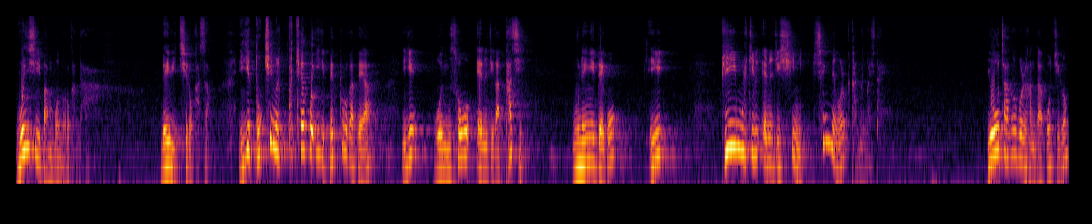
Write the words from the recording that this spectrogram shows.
원시 반본으로 간다. 내 위치로 가서 이게 도킹을 딱 해갖고 이게 100%가 돼야 이게 원소 에너지가 다시 운행이 되고 이 비물질 에너지 신이 생명을 갖는 것이다. 요 작업을 한다고 지금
